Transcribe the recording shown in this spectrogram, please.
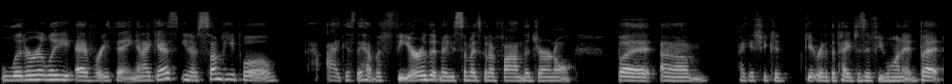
literally everything. And I guess, you know, some people, I guess they have a fear that maybe somebody's going to find the journal, but um, I guess you could get rid of the pages if you wanted. But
